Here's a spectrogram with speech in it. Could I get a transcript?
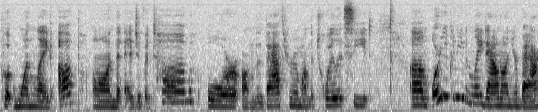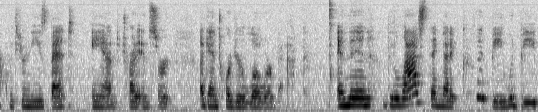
put one leg up on the edge of a tub or on the bathroom on the toilet seat, um, or you can even lay down on your back with your knees bent and try to insert again toward your lower back. And then the last thing that it could be would be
